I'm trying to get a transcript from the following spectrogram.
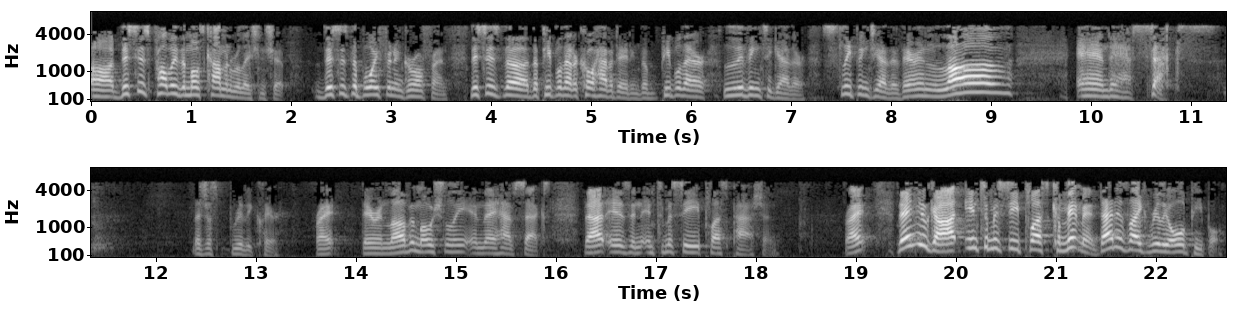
uh, this is probably the most common relationship. This is the boyfriend and girlfriend. This is the, the people that are cohabitating, the people that are living together, sleeping together. They're in love and they have sex. That's just really clear, right? They're in love emotionally and they have sex. That is an intimacy plus passion, right? Then you got intimacy plus commitment. That is like really old people.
